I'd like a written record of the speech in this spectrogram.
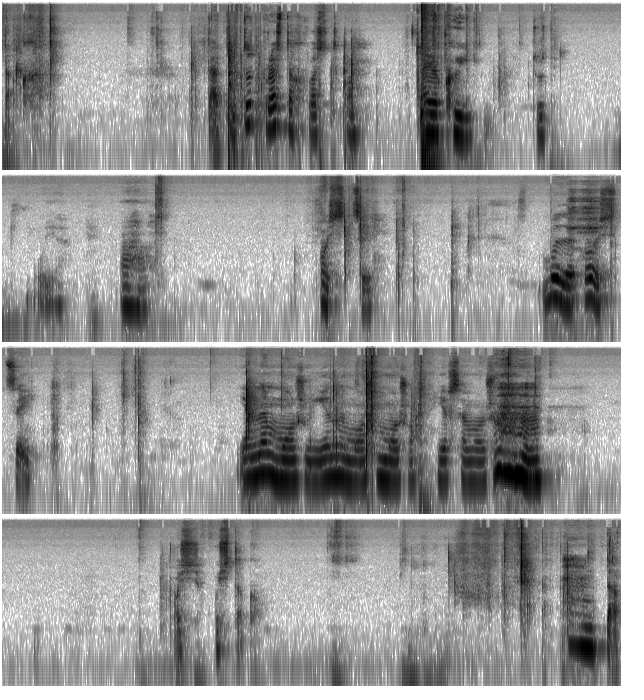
Так. Так, і тут просто хвостиком. А який? Тут. Ага. Ось цей. Буде ось цей. Я не можу, я не можу, можу. Я все можу. Ось, ось так. Так,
